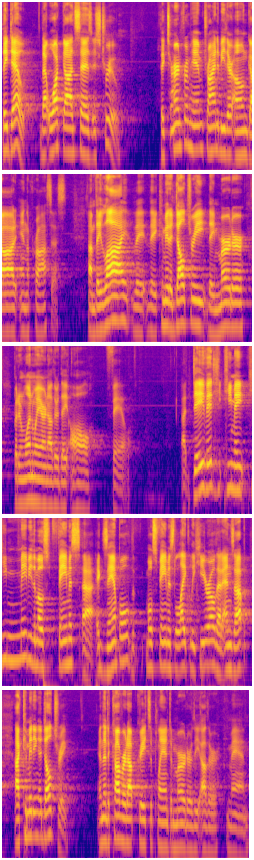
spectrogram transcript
They doubt that what God says is true. They turn from Him, trying to be their own God in the process. Um, they lie, they, they commit adultery, they murder, but in one way or another, they all fail. Uh, David, he, he, may, he may be the most famous uh, example, the most famous likely hero that ends up uh, committing adultery, and then to cover it up, creates a plan to murder the other man.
